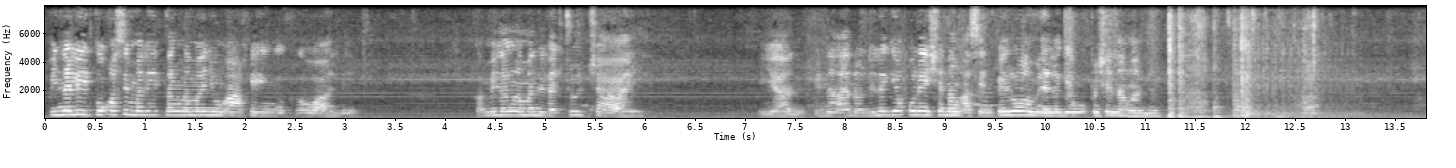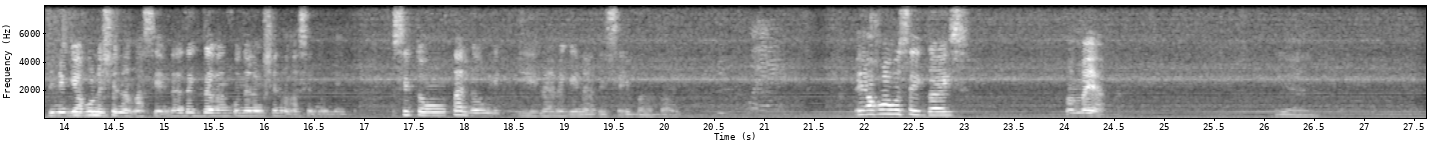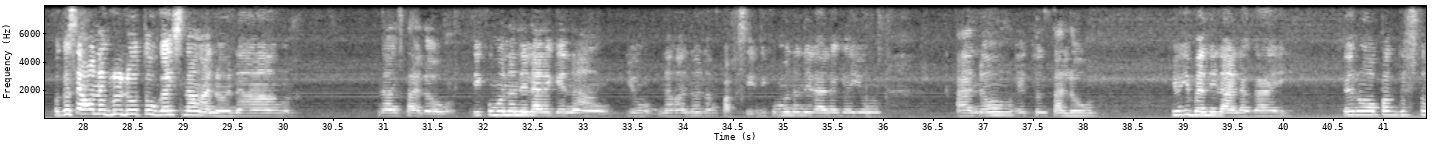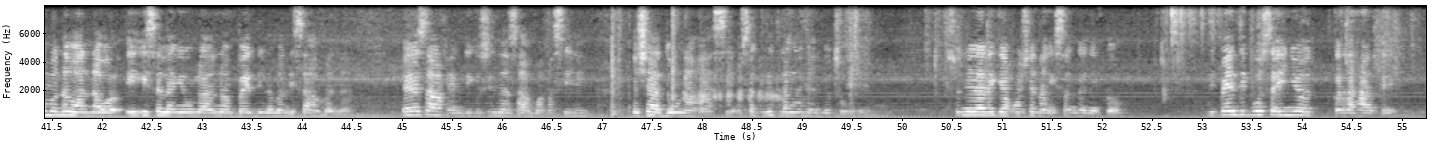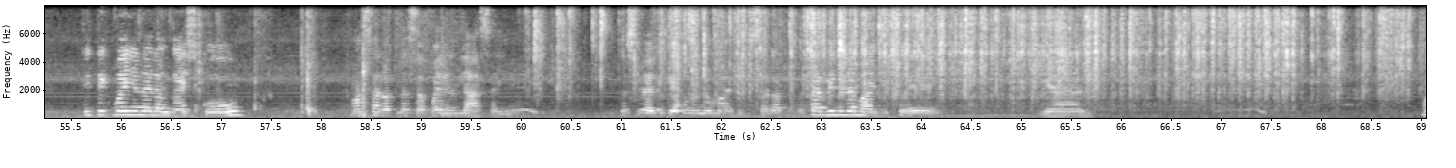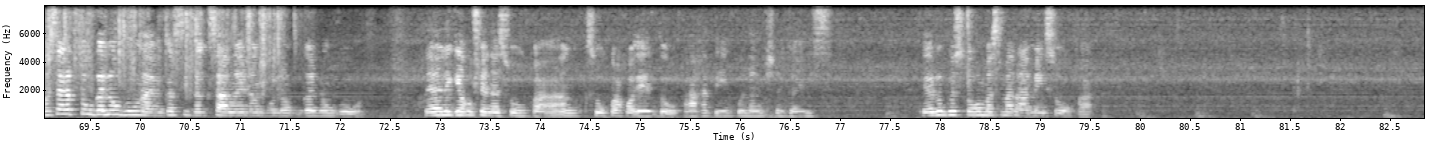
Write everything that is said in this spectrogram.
Pinaliit ko kasi maliit lang naman yung aking kawali. Kami lang naman nila chuchay. Yan. Pinaano, nilagyan ko na siya ng asin. Pero nilagyan ko pa siya ng ano. Binigyan ko na siya ng asin. Dadagdagan ko na lang siya ng asin ulit. Kasi itong talong, ilalagay natin sa ibabaw. Eh ako say guys. Mamaya. Yan. Pag kasi ako nagluluto guys ng ano, ng ng talong, di ko muna nilalagyan ng yung ng ano ng paksi. Di ko muna nilalagay yung ano, itong talong. Yung iba nilalagay. Pero pag gusto mo naman na iisa lang yung ano, pwede naman isama na. Kaya sa akin, hindi ko sinasama kasi masyadong naasim. Saglit lang naman lutuin. So nilalagyan ko siya ng isang ganito. Depende po sa inyo at kalahati. Titikman nyo na lang guys kung masarap na sa panlasa nyo. Tapos lalagyan ko na ng magic sarap. Sabi nila magic to eh. Yan. Masarap tong galunggong namin kasi dagsangay ng gulong, galunggong. Nilalagyan ko siya ng suka. Ang suka ko ito. Kakatiin ko lang siya guys. Pero gusto ko mas maraming suka.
